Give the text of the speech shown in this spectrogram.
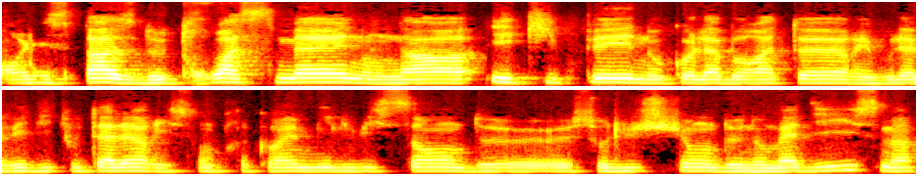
En l'espace de trois semaines, on a équipé nos collaborateurs, et vous l'avez dit tout à l'heure, ils sont quand même 1800 de solutions de nomadisme.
